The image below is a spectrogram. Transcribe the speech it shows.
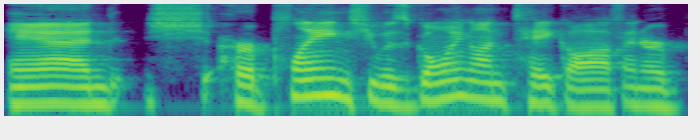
and sh- her plane she was going on takeoff and her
